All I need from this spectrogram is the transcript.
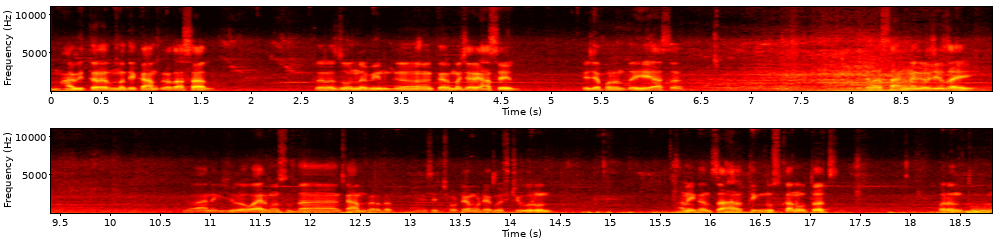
महावितरणमध्ये काम करत असाल तर जो नवीन कर्मचारी असेल त्याच्यापर्यंत हे असं त्याला सांगणं गरजेचं आहे. किंवा अनेक झिरो वायरमनसुद्धा काम करतात. असे अशा छोट्या मोठ्या गोष्टीवरून अनेकांचं आर्थिक नुकसान होतंच. परंतु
